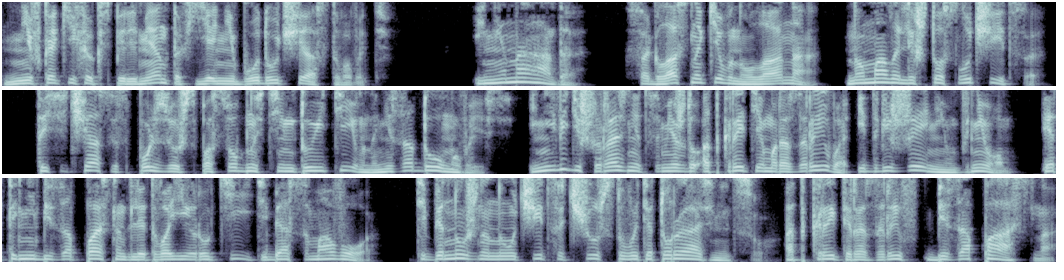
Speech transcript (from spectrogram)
Ни в каких экспериментах я не буду участвовать». «И не надо», — согласно кивнула она. «Но мало ли что случится. Ты сейчас используешь способности интуитивно, не задумываясь, и не видишь разницы между открытием разрыва и движением в нем. Это небезопасно для твоей руки и тебя самого. Тебе нужно научиться чувствовать эту разницу. Открыть разрыв безопасно.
